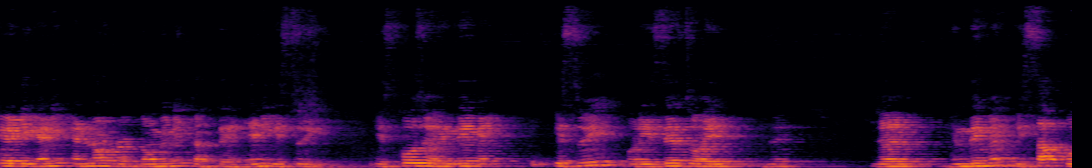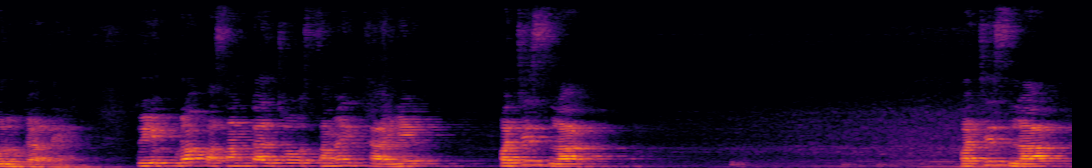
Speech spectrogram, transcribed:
एडी यानी एनो डोमिनी कहते हैं, यानी ईस्वी। इसको जो हिंदी में ईस्वी और इसे जो है, जो हिंदी में ईसा पूर्व कहते हैं। तो ये पूरा पाषाण काल जो समय था, ये 25 लाख 25 लाख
